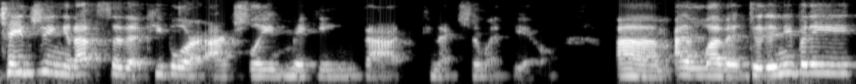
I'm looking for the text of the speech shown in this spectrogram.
changing it up so that people are actually making that connection with you um, i love it did anybody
